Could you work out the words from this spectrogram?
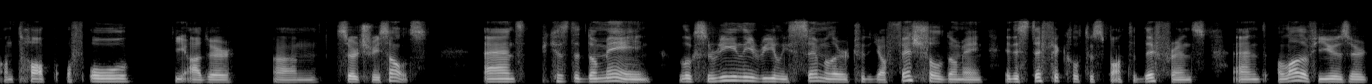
on top of all the other um, search results. And because the domain looks really, really similar to the official domain, it is difficult to spot the difference. And a lot of users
